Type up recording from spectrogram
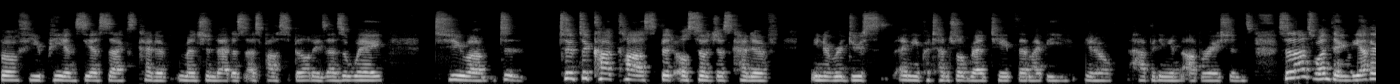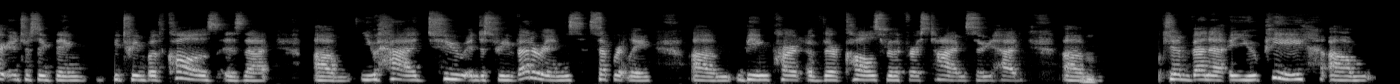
both UP and CSX kind of mentioned that as, as possibilities as a way to um, to, to to cut costs, but also just kind of you know reduce any potential red tape that might be you know happening in operations. So that's one thing. The other interesting thing between both calls is that um, you had two industry veterans separately um, being part of their calls for the first time. So you had um, mm-hmm. Jim Vena at UP, um,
